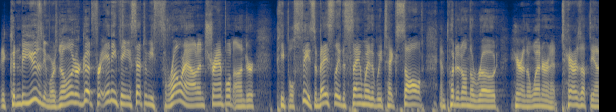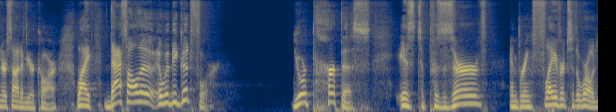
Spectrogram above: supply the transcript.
it couldn't be used anymore. It's no longer good for anything except to be thrown out and trampled under people's feet. So basically, the same way that we take salt and put it on the road here in the winter and it tears up the underside of your car. Like, that's all it would be good for. Your purpose is to preserve and bring flavor to the world,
